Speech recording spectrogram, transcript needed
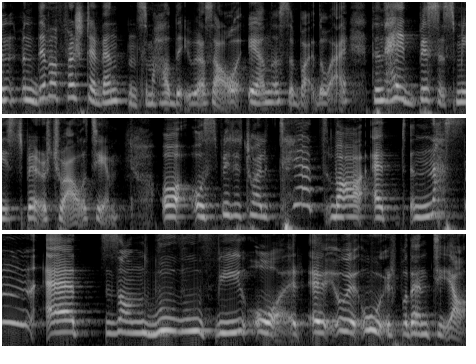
Men, men, det var første eventen som jeg hadde i USA, og eneste, by the way. Den het Business Meets Spirituality. Og, og, spiritualitet var et nesten et sånn woo-woo-fy-ord på den tida.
